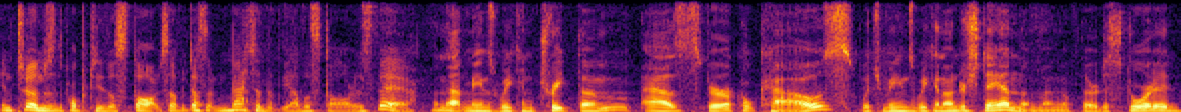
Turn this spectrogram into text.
in terms of the property of the star itself, it doesn't matter that the other star is there. And that means we can treat them as spherical cows, which means we can understand them. And if they're distorted,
